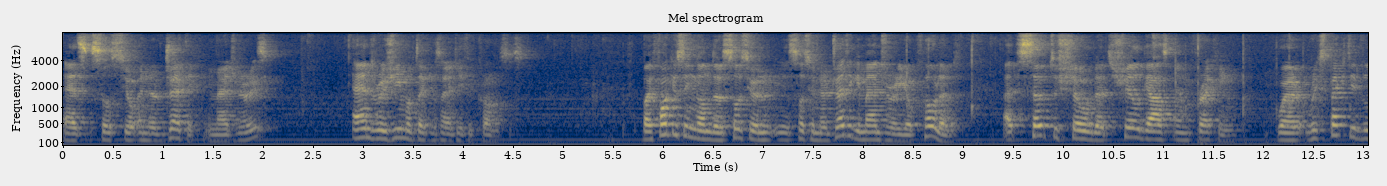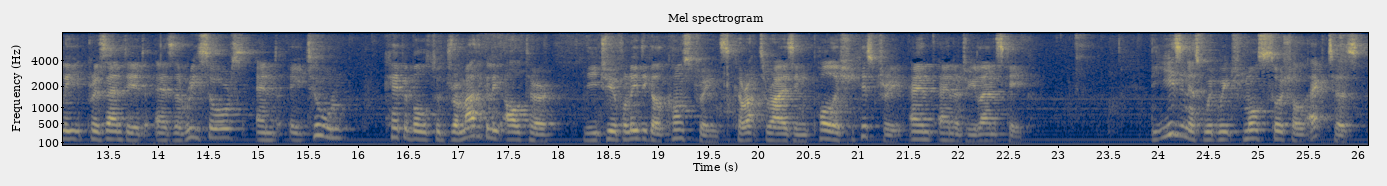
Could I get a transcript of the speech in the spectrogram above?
as socio-energetic imaginaries, and regime of technoscientific promises. By focusing on the socio- socio-energetic imaginary of Poland, I've sought to show that shale gas and fracking were respectively presented as a resource and a tool capable to dramatically alter the geopolitical constraints characterizing Polish history and energy landscape. The easiness with which most social actors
